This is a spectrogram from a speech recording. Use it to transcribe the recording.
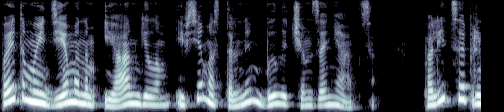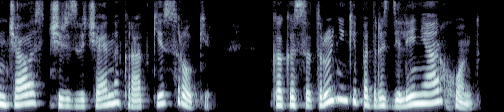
Поэтому и демонам, и ангелам, и всем остальным было чем заняться. Полиция примчалась в чрезвычайно краткие сроки, как и сотрудники подразделения «Архонт»,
